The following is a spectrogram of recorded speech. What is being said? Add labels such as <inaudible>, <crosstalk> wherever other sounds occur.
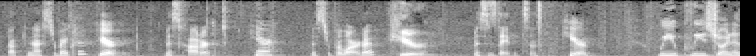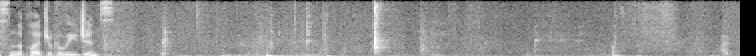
Dr. Nestor-Baker? Here. Ms. Cotter? Here. Mr. Vilardo? Here. Mrs. Davidson? Here. Will you please join us in the Pledge of Allegiance?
